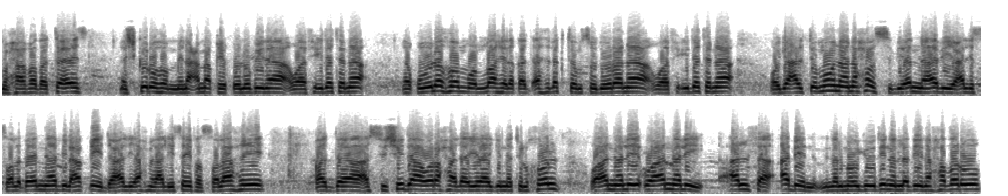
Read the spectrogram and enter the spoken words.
محافظة تعز نشكرهم من أعماق قلوبنا وأفئدتنا نقول لهم والله لقد أهلكتم صدورنا وأفئدتنا وجعلتمونا نحس بأن أبي علي الصل... بأن أبي العقيد علي أحمد علي سيف الصلاحي قد استشهد ورحل إلى جنة الخلد وأن لي وأن لي ألف أب من الموجودين الذين حضروا.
